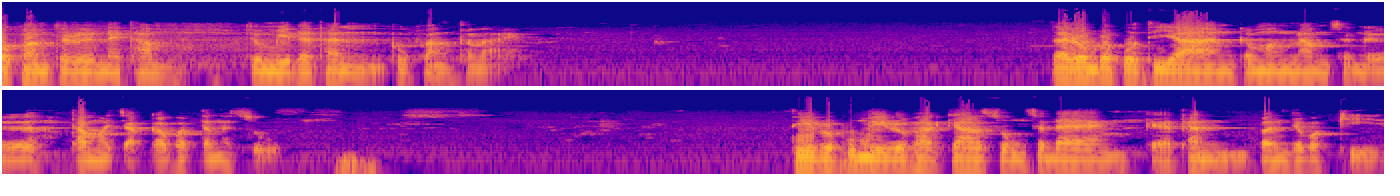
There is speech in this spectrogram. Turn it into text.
อความเจริญในธรรม จงมีแด่ท่านผู้ฟังทั้งหลาย แต่รมประโพธิญาณกำลังนำเสนอธรรมจักรวัตนสูตร ที่พระผู้มีพระภาคเจ้าทรงแสดงแก่ท่านปัญจวัคคีย์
